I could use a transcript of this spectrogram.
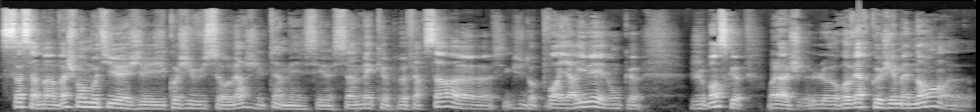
ça ça m'a vachement motivé. J'ai, quand j'ai vu ce revers j'ai dit putain mais c'est, c'est un mec qui peut faire ça c'est que je dois pouvoir y arriver donc je pense que voilà le revers que j'ai maintenant euh,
